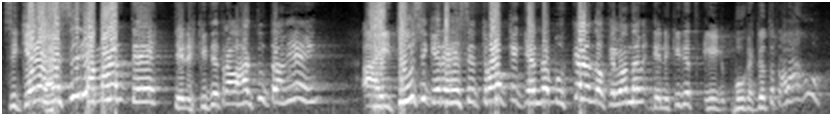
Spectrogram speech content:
Si quieres ese diamante, tienes que irte a trabajar tú también. Ahí tú si quieres ese troque que andas buscando, que lo andas, tienes que irte y búscate otro trabajo.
